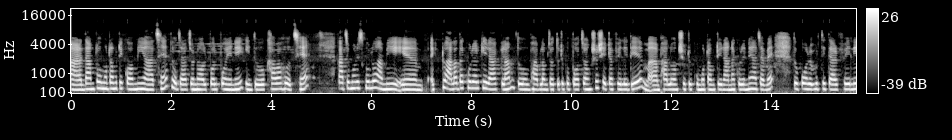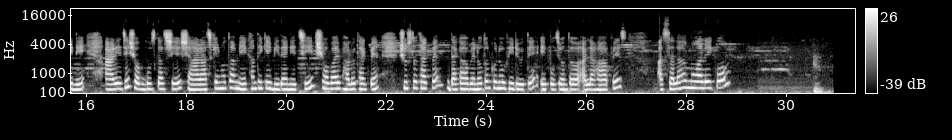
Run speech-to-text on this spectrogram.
আর দামটাও মোটামুটি কমই আছে, তো যার জন্য অল্প অল্প এনে কিন্তু খাওয়া হচ্ছে। কাঁচামরিচগুলো আমি একটু আলাদা করে আর কি রাখলাম। তো ভাবলাম যতটুকু পচা অংশ সেটা ফেলে দিয়ে ভালো অংশটুকু মোটামুটি রান্না করে নেওয়া যাবে। তো পরবর্তীতে আর ফেলিনি। আর এই যে সব গাছ শেষ, আর আজকের মতো আমি এখান থেকেই বিদায় নিচ্ছি। সবাই ভালো থাকবেন, সুস্থ থাকবেন। দেখা হবে নতুন কোনো ভিডিওতে। এ পর্যন্ত আল্লাহ হাফেজ। আসসালামু আলাইকুম।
